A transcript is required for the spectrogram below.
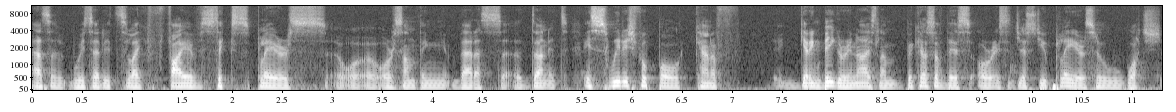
as uh, we said, it's like five, six players or, or something that has uh, done it. Is Swedish football kind of getting bigger in Iceland because of this, or is it just you players who watch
